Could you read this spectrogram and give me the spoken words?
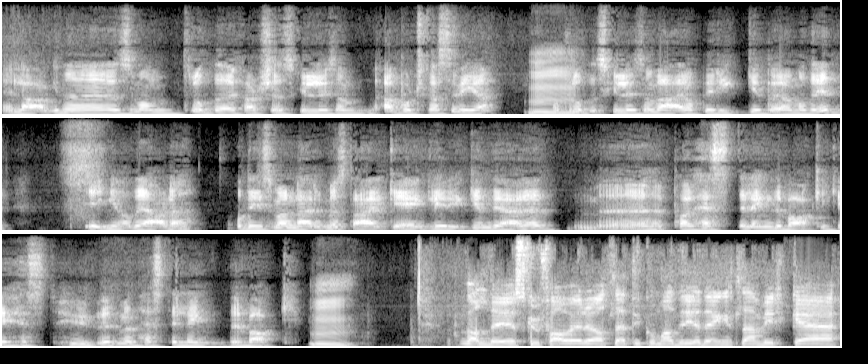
lagene som man trodde kanskje skulle liksom, ja, Bortsett fra Sevilla, man trodde skulle liksom være oppe i ryggen på Real Madrid. Ingen av de er det. Og de som er nærmest, er ikke egentlig i ryggen. De er et eh, par hestelengder bak. Ikke hestehuer, men hestelengder bak. mm. veldig skuffa over Atletico Madrid. egentlig. De virker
